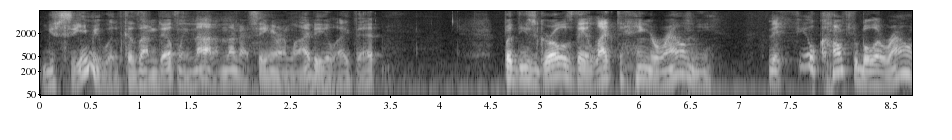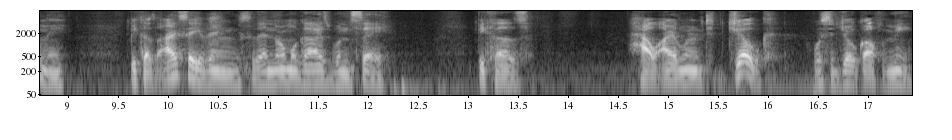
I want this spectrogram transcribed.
you see me with, because I'm definitely not. I'm not gonna sit here and lie to you like that." But these girls, they like to hang around me. They feel comfortable around me because I say things that normal guys wouldn't say. Because how I learned to joke was to joke off of me.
